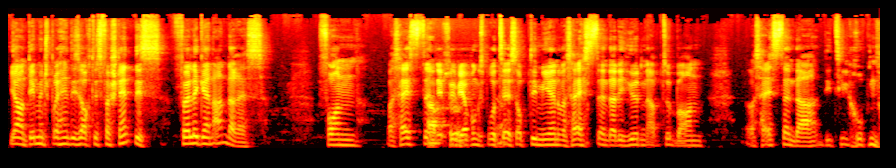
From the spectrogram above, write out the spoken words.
Ja, und dementsprechend ist auch das Verständnis völlig ein anderes. Von was heißt denn Absolut. den Bewerbungsprozess ja. optimieren, was heißt denn da die Hürden abzubauen, was heißt denn da die Zielgruppen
